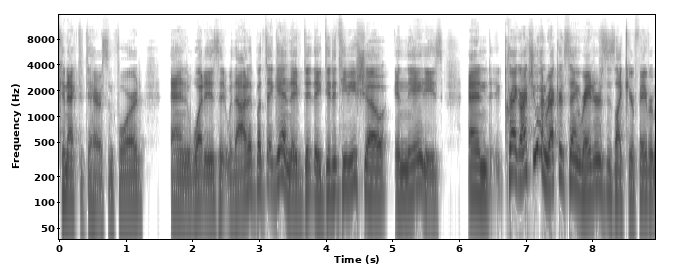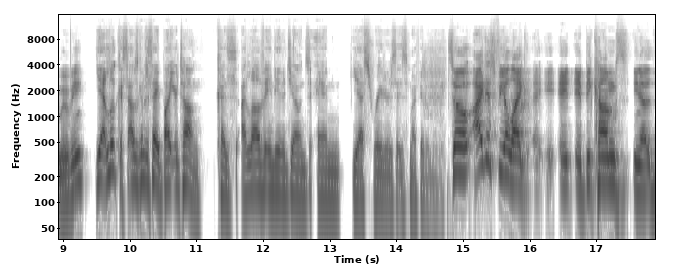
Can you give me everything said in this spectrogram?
connected to Harrison Ford, and what is it without it? But again, they did they did a TV show in the '80s, and Craig, aren't you on record saying Raiders is like your favorite movie? Yeah, Lucas, I was going to say, bite your tongue because I love Indiana Jones. And yes, Raiders is my favorite movie. So I just feel like it it becomes you know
